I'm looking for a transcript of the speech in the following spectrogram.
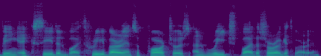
being exceeded by three variants of ParChoice and reached by the surrogate variant.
